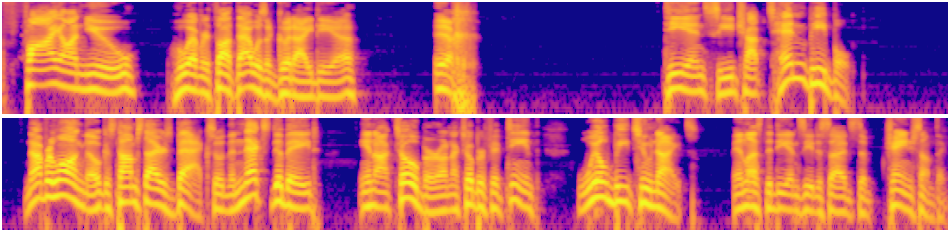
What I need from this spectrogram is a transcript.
Fie on you, whoever thought that was a good idea. Ugh. DNC chopped 10 people. Not for long, though, because Tom Steyer's back. So the next debate in October, on October 15th, will be two nights unless the DNC decides to change something.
